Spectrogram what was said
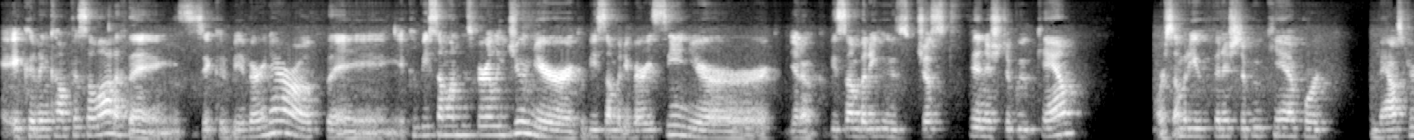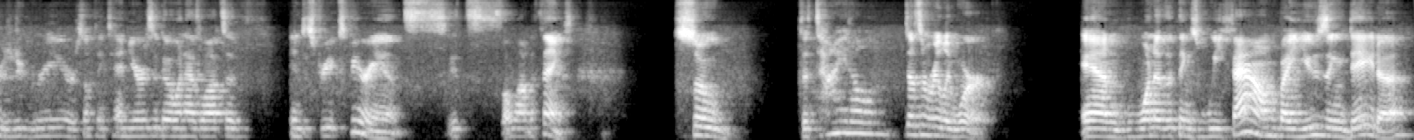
it could encompass a lot of things. It could be a very narrow thing. It could be someone who's fairly junior. It could be somebody very senior. You know, it could be somebody who's just finished a boot camp or somebody who finished a boot camp or a master's degree or something 10 years ago and has lots of industry experience. It's a lot of things. So the title doesn't really work. And one of the things we found by using data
